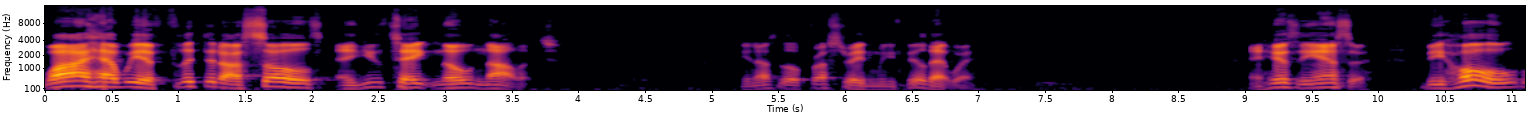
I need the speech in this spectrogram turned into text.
Why have we afflicted our souls, and you take no knowledge? You know, that's a little frustrating when you feel that way. And here's the answer Behold,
